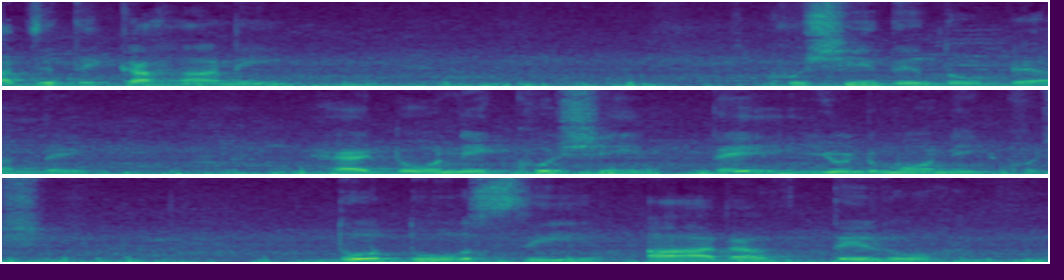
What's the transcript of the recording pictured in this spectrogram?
ਅੱਜ ਦੀ ਕਹਾਣੀ ਖੁਸ਼ੀ ਦੇ ਦੋ ਪਿਆਲੇ, ਹੈਡੋਨਿਕ ਖੁਸ਼ੀ ਤੇ ਯੂਡਮੋਨਿਕ ਖੁਸ਼ੀ। ਦੋ ਦੋਸਤ ਸੀ, ਆਰਵ ਤੇ ਰੋਹਨ।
